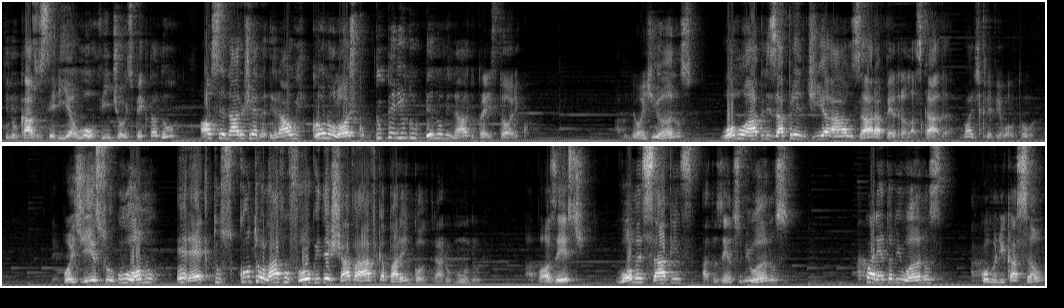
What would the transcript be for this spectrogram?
que no caso seria o ouvinte ou espectador, ao cenário geral e cronológico do período denominado pré-histórico. Há milhões de anos, o Homo habilis aprendia a usar a pedra lascada, vai descrever o autor. Depois disso, o Homo erectus controlava o fogo e deixava a África para encontrar o mundo. Após este, o Homo sapiens, há 200 mil anos, há 40 mil anos, a comunicação,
